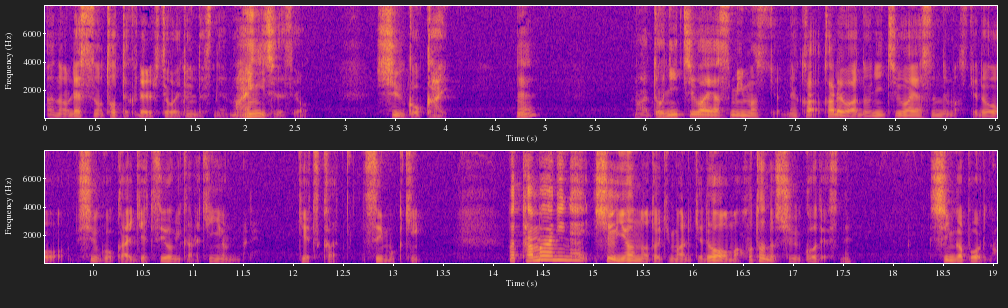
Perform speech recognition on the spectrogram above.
あのレッスンを取ってくれる人がいるんですね。毎日ですよ。週5回。ね。まあ土日は休みますけどね彼は土日は休んでますけど週5回月曜日から金曜日まで。月火水木金、まあ、たまにね週4の時もあるけど、まあ、ほとんど週5ですね。シンガポールの。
